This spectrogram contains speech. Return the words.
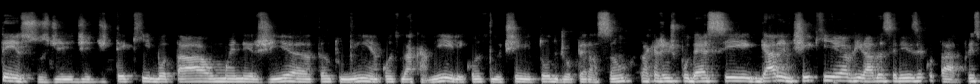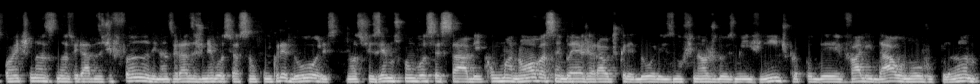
tensos de, de, de, ter que botar uma energia, tanto minha quanto da Camille, quanto do time todo de operação, para que a gente pudesse garantir que a virada seria executada, principalmente nas, nas viradas de funding, nas viradas de negociação com credores. Nós fizemos, como você sabe, uma nova Assembleia Geral de Credores no final de 2020 para poder validar o novo plano.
